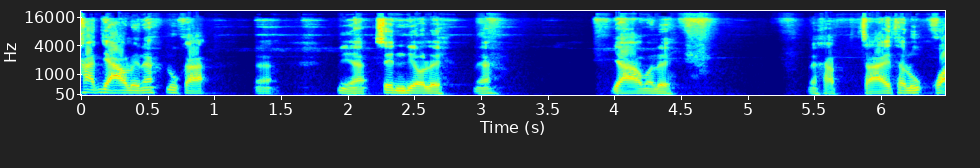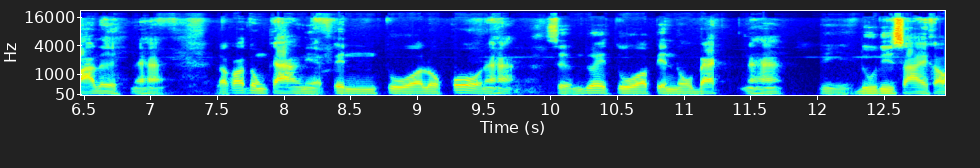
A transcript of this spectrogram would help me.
คาดยาวเลยนะลูกค้านะเนี่ยเส้นเดียวเลยนะยาวมาเลยนะครับซ้ายทะลุขวาเลยนะฮะแล้วก็ตรงกลางเนี่ยเป็นตัวโลโก้นะฮะเสริมด้วยตัวเป็นโนแบ็กนะฮะนี่ดูดีไซน์เขา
